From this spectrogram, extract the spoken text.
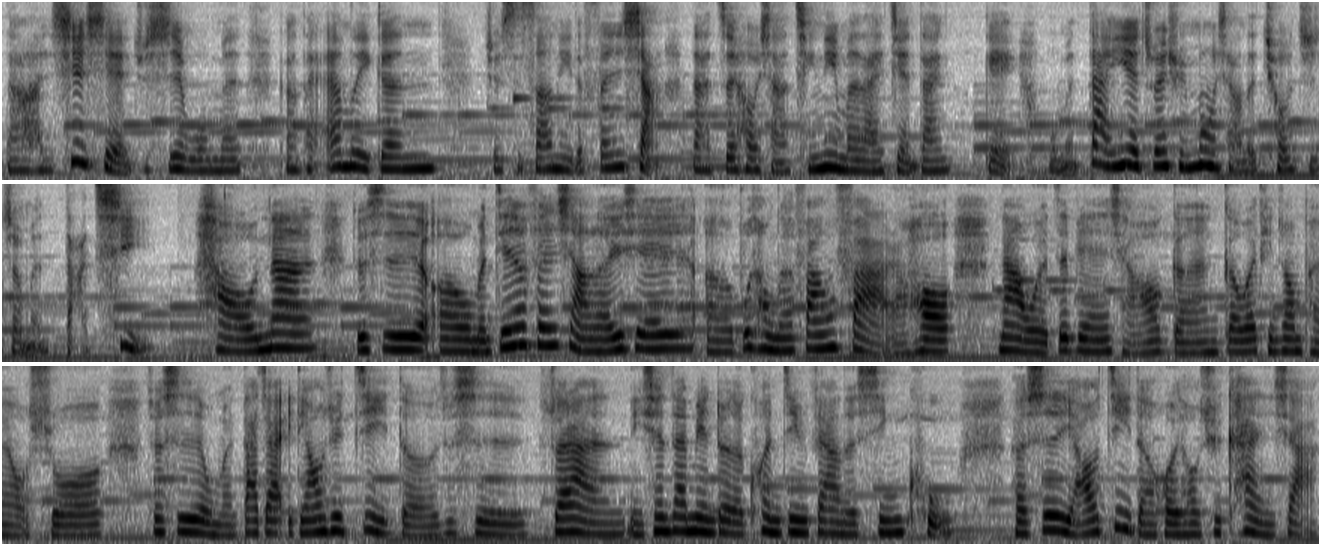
那很谢谢，就是我们刚才 Emily 跟就是 Sunny 的分享。那最后想请你们来简单给我们待业追寻梦想的求职者们打气。好，那就是呃，我们今天分享了一些呃不同的方法，然后那我这边想要跟各位听众朋友说，就是我们大家一定要去记得，就是虽然你现在面对的困境非常的辛苦，可是也要记得回头去看一下，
